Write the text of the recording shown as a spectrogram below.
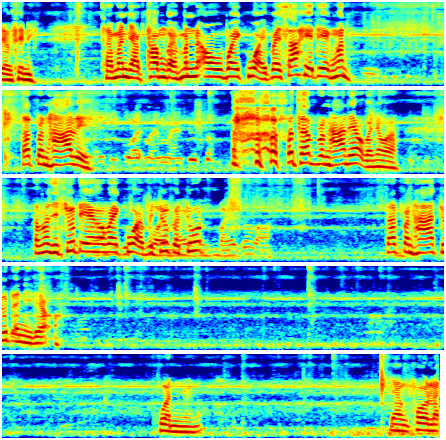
เดี๋ยวที่นี่ถ้ามันอยากทำไงมันเอาใบกล้วยไปซะเหตุเองมัน ตัดปัญหาเลย วยใหม่ๆคือต้องตัดปัญหาเดียวกันยังวะถ้ามันสิจุดเองเอาใบกล้วยไปจุดก็จุดใหม่ซะว่าตัดปัญหาจุดอันนี้เดียวควรอยู่เนาะอย่างพ่อไร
